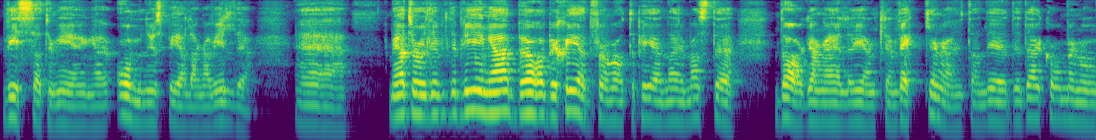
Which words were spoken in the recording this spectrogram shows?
vissa turneringar om nu spelarna vill det. Eh, men jag tror det, det blir inga bra besked från ATP närmaste dagarna eller egentligen veckorna utan det, det där kommer nog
